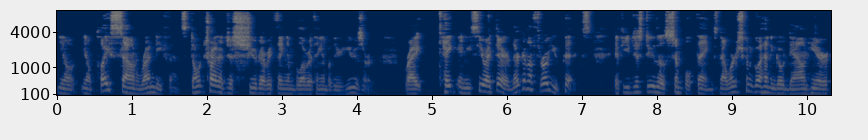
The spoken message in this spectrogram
you know you know play sound run defense. Don't try to just shoot everything and blow everything up with your user. Right? Take and you see right there, they're going to throw you picks if you just do those simple things. Now we're just going to go ahead and go down here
